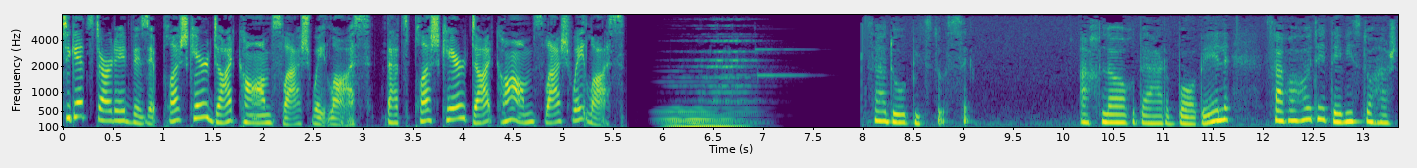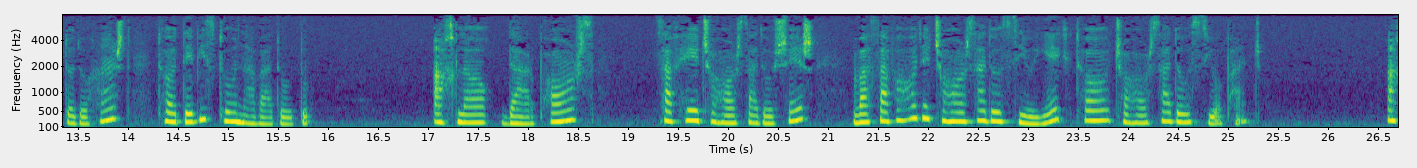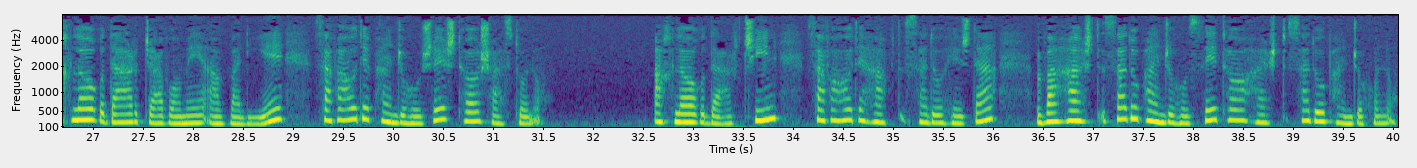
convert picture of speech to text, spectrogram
To get started, visit plushcare.com slash weight loss. That's plushcare.com slash weight loss. 123 اخلاق در بابل صفحات 288 تا 292 اخلاق در پارس صفحه 406 و صفحات 431 تا 435 اخلاق در جوامع اولیه صفحات 56 تا 69 اخلاق در چین صفحات 718 و 853 تا 859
